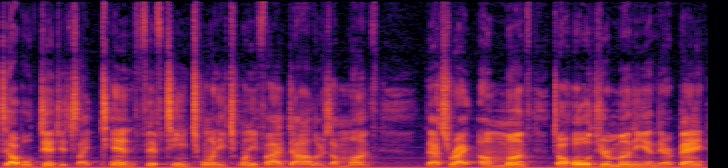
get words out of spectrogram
double digits like 10, 15, 20, 25 dollars a month. That's right, a month to hold your money in their bank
